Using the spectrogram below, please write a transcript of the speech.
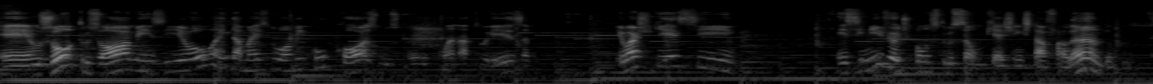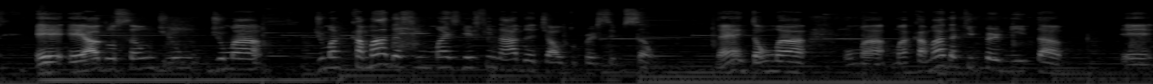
é, os outros homens e ou ainda mais do homem com o cosmos, com, com a natureza. Eu acho que esse esse nível de construção que a gente está falando é, é, a adoção de, um, de, uma, de uma camada assim, mais refinada de autopercepção. Né? Então, uma, uma, uma camada que permita é,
